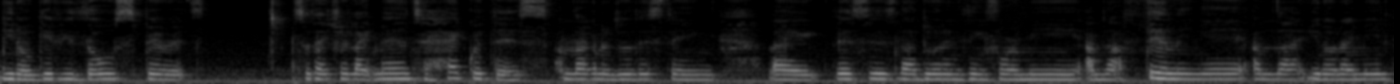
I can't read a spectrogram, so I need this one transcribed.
you know, give you those spirits so that you're like, man, to heck with this. I'm not to do this thing. Like, this is not doing anything for me. I'm not feeling it. I'm not, you know what I mean?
